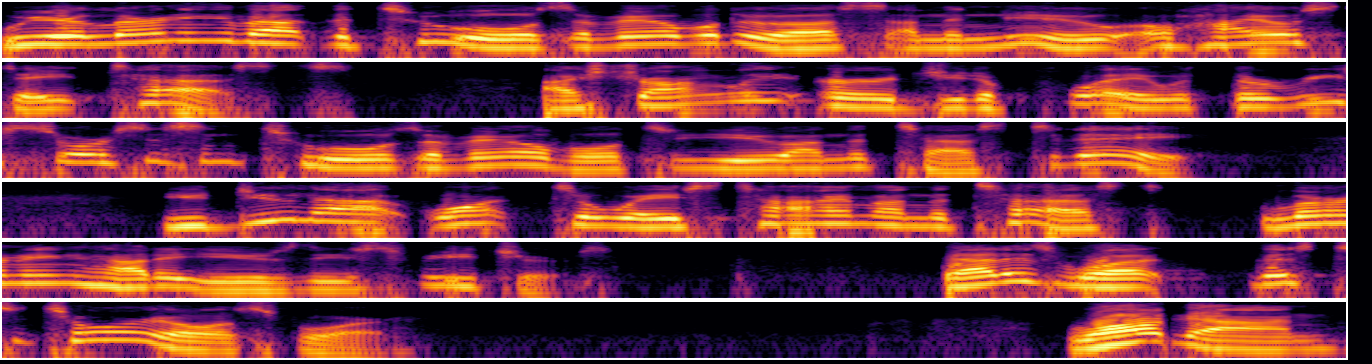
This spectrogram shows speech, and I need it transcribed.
we are learning about the tools available to us on the new Ohio State tests. I strongly urge you to play with the resources and tools available to you on the test today. You do not want to waste time on the test learning how to use these features. That is what this tutorial is for. Log on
